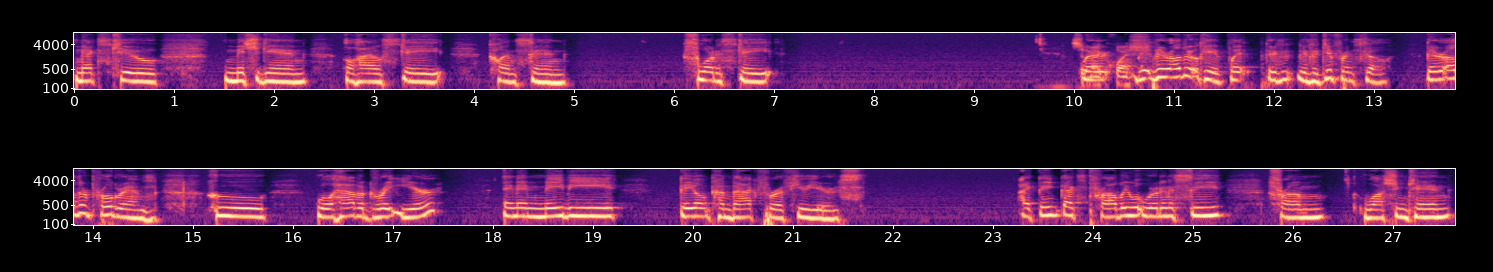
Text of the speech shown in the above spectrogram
next to Michigan, Ohio State, Clemson, Florida State. So where my question. there- are other okay, but there's, there's a difference though. There are other programs who will have a great year, and then maybe they don't come back for a few years. I think that's probably what we're going to see from Washington,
